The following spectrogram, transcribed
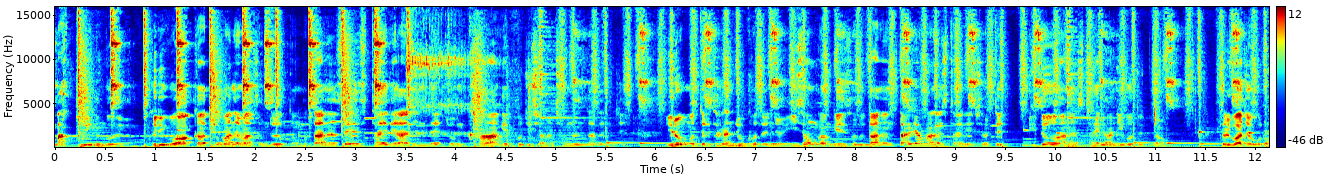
막 부리는 거예요. 그리고 아까 초반에 말씀드렸던 거 나는 센 스타일이 아닌데 좀 강하게 포지션을 잡는다든지 이런 것들이 다 안 좋거든요. 이성 관계에서도 나는 딸려가는 스타일이 절대 리더하는 스타일이 아니거든요. 결과적으로.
